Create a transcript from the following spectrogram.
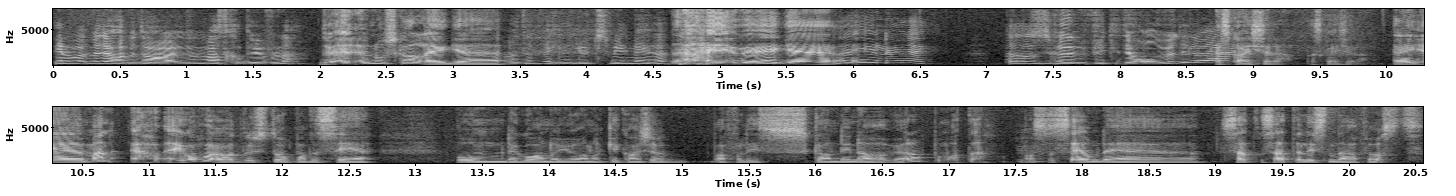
Ja, men, du har, men du har, men hva skal du gjøre for noe? da? Du, jeg, nå skal jeg uh... Å, det er veldig lurt smil med en gang. Nei, det jeg, jeg skal du flytte til Hollywood, eller? Jeg skal ikke det. Jeg skal ikke det. Jeg, eh, men jeg, har- har jo hatt lyst til å på en måte se om det går an å gjøre noe kanskje i hvert fall i Skandinavia, da, på en måte. Altså se om det Sette, sette listen der først.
